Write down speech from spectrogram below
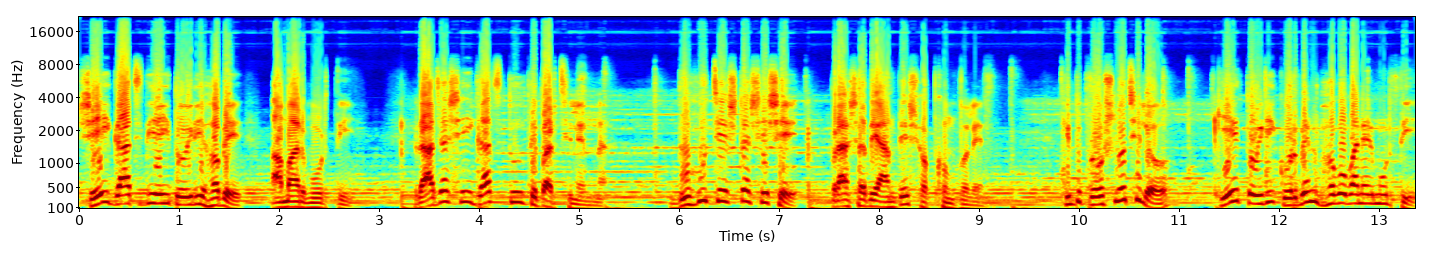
সেই গাছ দিয়েই তৈরি হবে আমার মূর্তি। রাজা সেই গাছ তুলতে পারছিলেন না। বহু চেষ্টা শেষে প্রাসাদে আনতে সক্ষম হলেন। কিন্তু প্রশ্ন ছিল, কে তৈরি করবেন ভগবানের মূর্তি?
